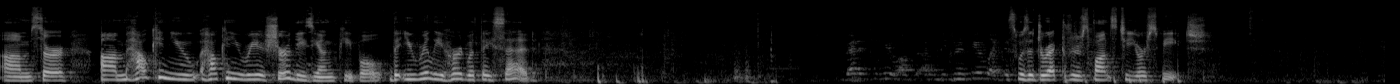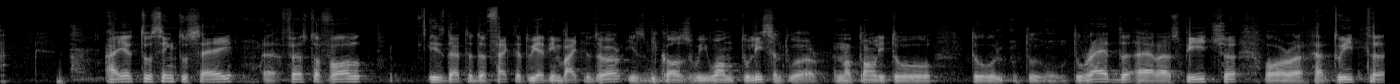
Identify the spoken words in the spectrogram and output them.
um, sir, um, how, can you, how can you reassure these young people that you really heard what they said? Did you feel like this was a direct response to your speech? I have two things to say. Uh, First of all, is that the fact that we have invited her is because we want to listen to her, and not only to to to to read her uh, speech or uh, her tweet uh,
